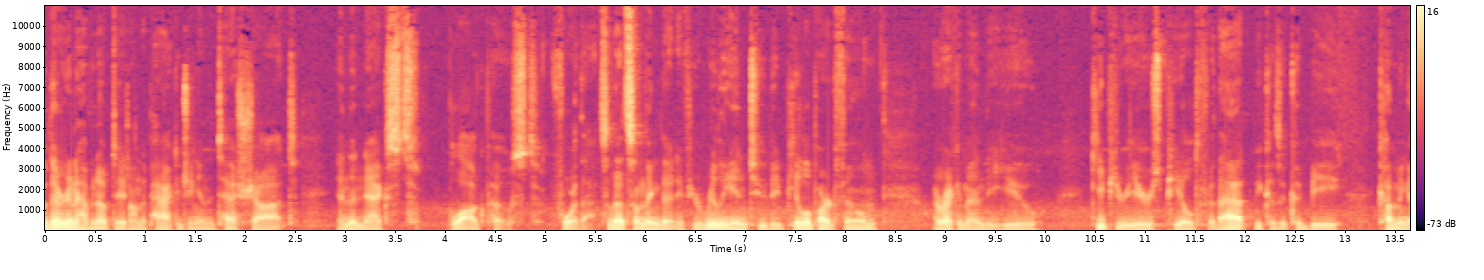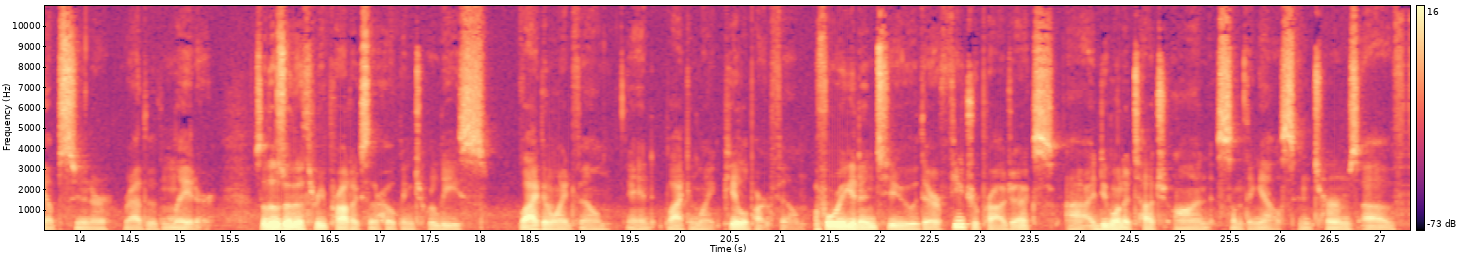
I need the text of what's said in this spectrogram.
But they're going to have an update on the packaging and the test shot in the next blog post for that. So that's something that if you're really into the peel apart film, I recommend that you keep your ears peeled for that because it could be coming up sooner rather than later. So those are the three products they're hoping to release black and white film and black and white peel apart film. Before we get into their future projects, uh, I do want to touch on something else in terms of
